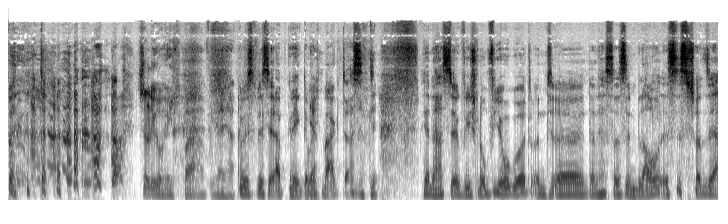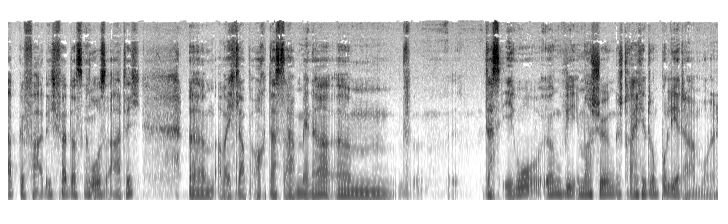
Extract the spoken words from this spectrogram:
Entschuldigung, ich war, ja, ja. Du bist ein bisschen abgelenkt, aber Ja. ich mag das. Ja, da hast du irgendwie Schlumpfjoghurt und äh, dann hast du es in Blau. Es ist schon sehr abgefahren. Ich fand Mhm. das großartig. Ähm, aber ich glaube auch, dass da Männer ähm, das Ego irgendwie immer schön gestreichelt und poliert haben wollen.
